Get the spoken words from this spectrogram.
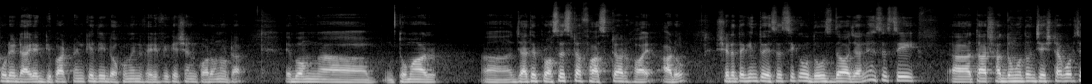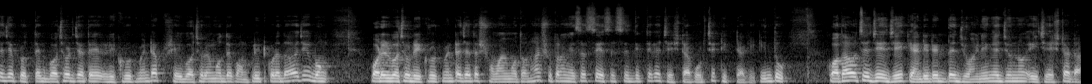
করে ডাইরেক্ট ডিপার্টমেন্টকে দিয়ে ডকুমেন্ট ভেরিফিকেশন করানোটা এবং তোমার যাতে প্রসেসটা ফাস্টার হয় আরও। সেটাতে কিন্তু এসএসসিকেও দোষ দেওয়া যায় না। এসএসসি তার সাধ্য মতন চেষ্টা করছে যে প্রত্যেক বছর যাতে রিক্রুটমেন্টটা সেই বছরের মধ্যে কমপ্লিট করে দেওয়া যায় এবং পরের বছর রিক্রুটমেন্টটা যাতে সময় মতন হয়। সুতরাং এসএসসি, এসএসসির দিক থেকে চেষ্টা করছে ঠিকঠাকই। কিন্তু কথা হচ্ছে যে যে ক্যান্ডিডেটদের জয়নিংয়ের জন্য এই চেষ্টাটা,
